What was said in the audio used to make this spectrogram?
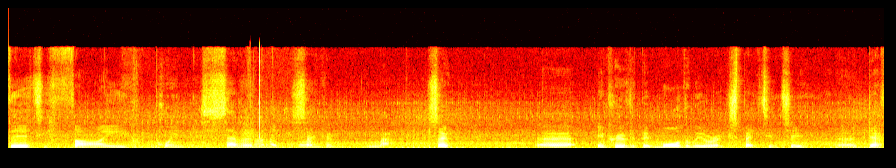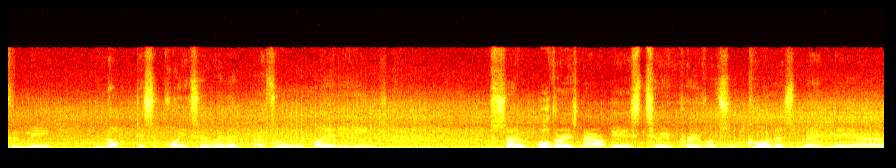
35.7 second lap. So, uh, improved a bit more than we were expecting to. Uh, definitely not disappointed with it at all by any means. So all there is now is to improve on some corners, mainly uh,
